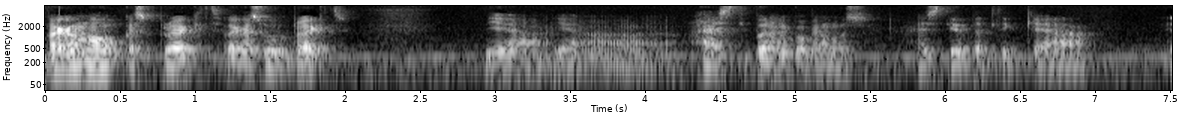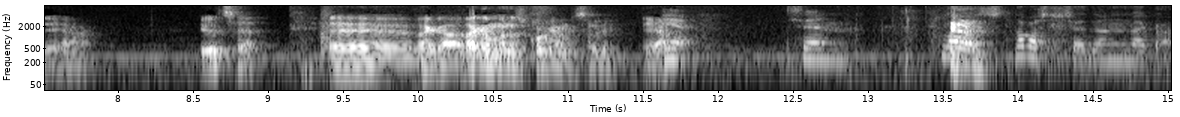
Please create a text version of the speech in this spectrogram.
väga mahukas projekt, väga suur projekt. ja, ja hästi põnev kogemus, hästi õpetlik ja, ja üldse äh, väga, väga mõnus kogemus oli, ja yeah.. see on lavast-, lavastused on väga,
